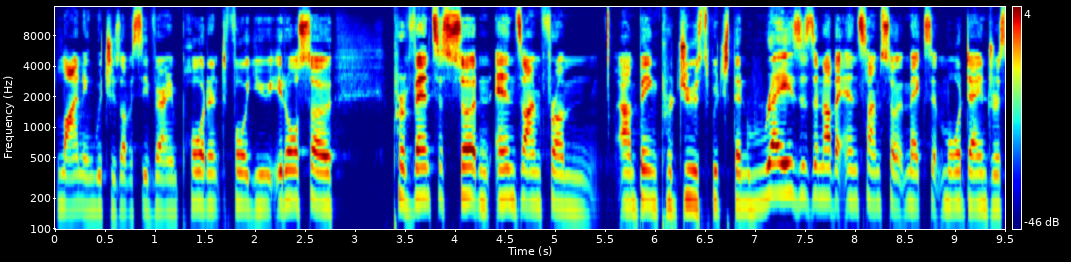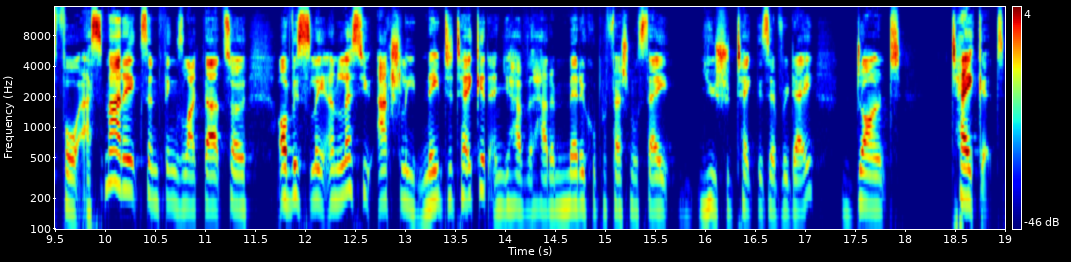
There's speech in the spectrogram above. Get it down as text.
lining, which is obviously very important for you. It also prevents a certain enzyme from um, being produced, which then raises another enzyme, so it makes it more dangerous for asthmatics and things like that. So, obviously, unless you actually need to take it and you have had a medical professional say you should take this every day, don't take it.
